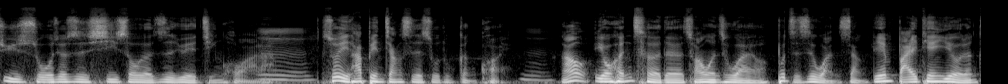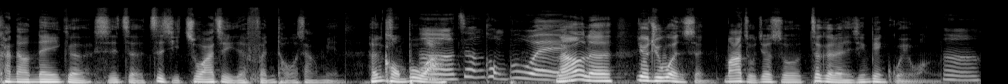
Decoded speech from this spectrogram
据说就是吸收了日月精华啦，嗯，所以他变僵尸的速度更快，嗯，然后有很扯的传闻出来哦，不只是晚上，连白天也有人看到那一个死者自己坐在自己的坟头上面，很恐怖啊，嗯，这很恐怖哎。然后呢，又去问神，妈祖就说这个人已经变鬼王了，嗯。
